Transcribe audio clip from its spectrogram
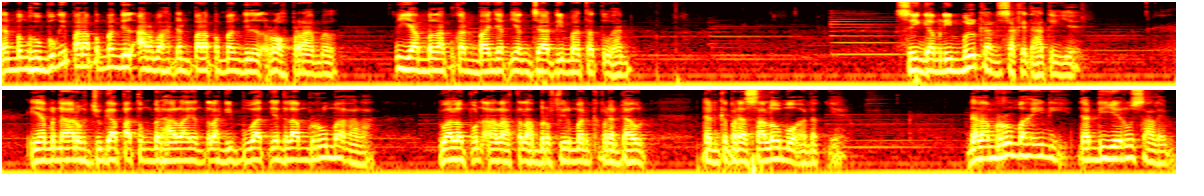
dan menghubungi para pemanggil arwah dan para pemanggil roh peramal. Ia melakukan banyak yang jadi mata Tuhan, sehingga menimbulkan sakit hatinya. Ia menaruh juga patung berhala yang telah dibuatnya dalam rumah Allah, walaupun Allah telah berfirman kepada Daud, dan kepada Salomo anaknya. Dalam rumah ini dan di Yerusalem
